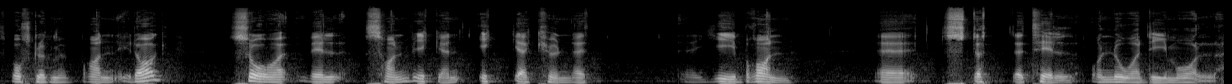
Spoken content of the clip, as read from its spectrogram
sportsklubben Brann i dag, så vil Sandviken ikke kunne eh, gi Brann eh, støtte til å nå de målene.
